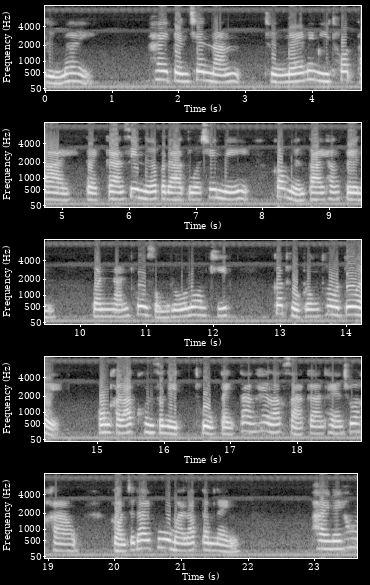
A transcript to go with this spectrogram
หรือไม่ ให้เป็นเช่นนั้น ถึงแม้ไม่มีโทษตาย แต่การสิ้นเนื้อประดาตัวเช่นนี้ ก็เหมือนตายทั้งเป็น วันนั้นผู้สมรู้ร่วมคิด ก็ถูกลงโทษด้วย องครักษ์คนสนิท ถูกแต่งตั้งให้รักษาการแทนชั่วคราว ก่อนจะได้ผู้มารับตำแหน่ง ภายในห้อง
